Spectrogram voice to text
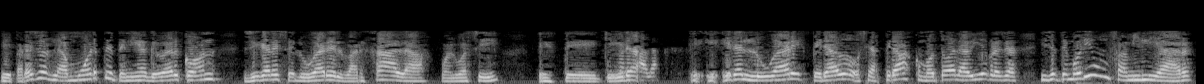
y para ellos la muerte tenía que ver con llegar a ese lugar, el Valhalla o algo así, este, que era, e, e, era el lugar esperado, o sea, esperabas como toda la vida para allá. Y se te moría un familiar,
